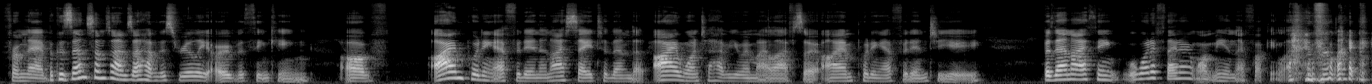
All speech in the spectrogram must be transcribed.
from there because then sometimes i have this really overthinking of i'm putting effort in and i say to them that i want to have you in my life so i am putting effort into you but then I think, well, what if they don't want me in their fucking life? like,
